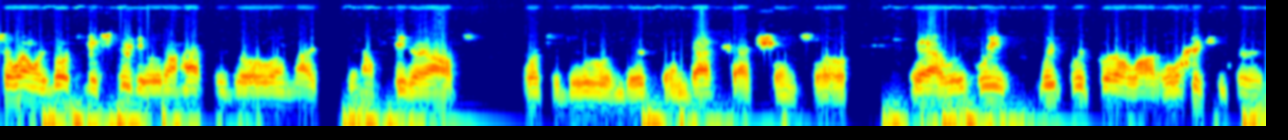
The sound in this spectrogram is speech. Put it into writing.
so when we go to the studio, we don't have to go and like, you know, figure out what to do in this and that section. So yeah, we, we, we, we put a lot of work into it.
